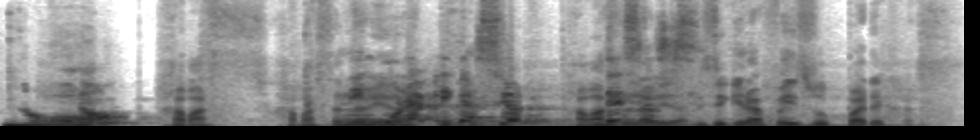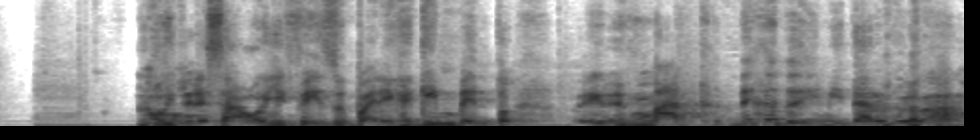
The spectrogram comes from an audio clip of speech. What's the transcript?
No. ¿No? Jamás, jamás en ¿Ninguna la vida. aplicación? Jamás en la vida, ni siquiera Facebook parejas. Oye, pero esa, oye, Facebook pareja, ¿qué invento? Eh, Mark, déjate de imitar, hueva.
